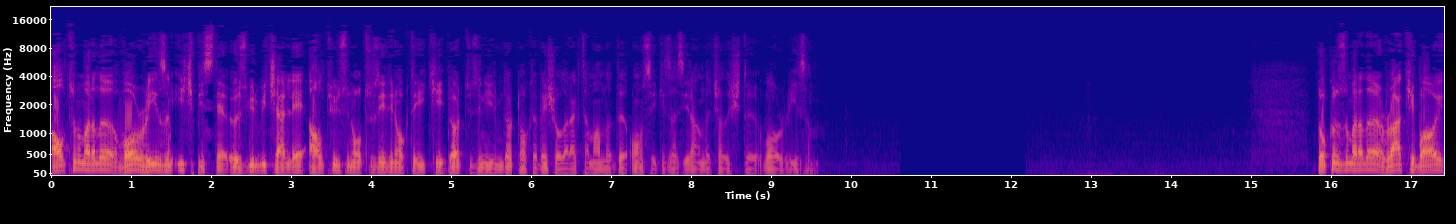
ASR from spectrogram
Altı numaralı War Reason iç pistte Özgür Biçer'le 600'ünü 37.2, 400'ünü 24.5 olarak tamamladı. 18 Haziran'da çalıştı War Reason. 9 numaralı Rocky Boy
